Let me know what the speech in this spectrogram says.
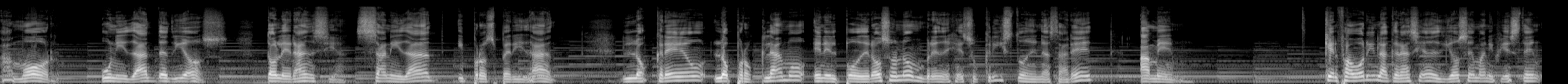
amor, unidad de Dios, tolerancia, sanidad y prosperidad. Lo creo, lo proclamo en el poderoso nombre de Jesucristo de Nazaret. Amén. Que el favor y la gracia de Dios se manifiesten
